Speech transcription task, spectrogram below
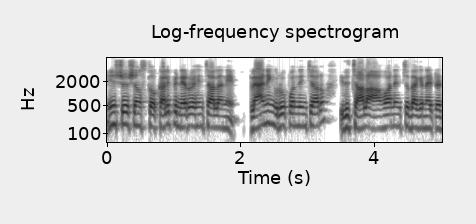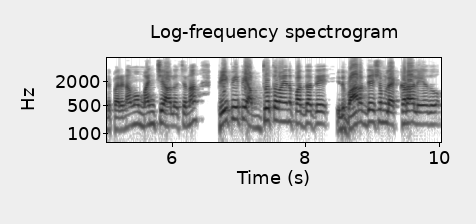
ఇన్స్టిట్యూషన్స్తో కలిపి నిర్వహించాలని ప్లానింగ్ రూపొందించారు. ఇది చాలా ఆహ్వానించదగినటువంటి పరిణామం. మంచి ఆలోచన. పీపీపీ అద్భుతమైన పద్ధతి. ఇది భారతదేశంలో ఎక్కడా లేదు.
